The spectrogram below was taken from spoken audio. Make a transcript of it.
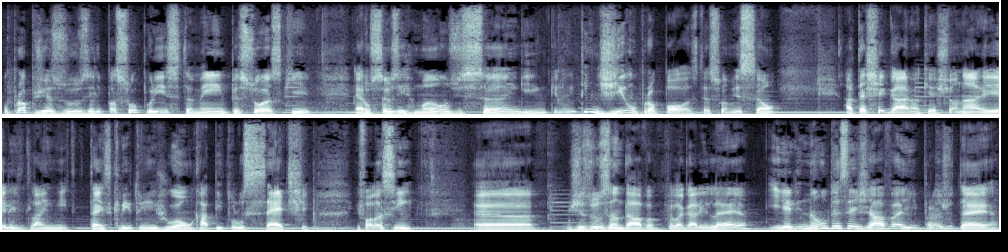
O próprio Jesus, ele passou por isso também, pessoas que eram seus irmãos de sangue, que não entendiam o propósito, a sua missão, até chegaram a questionar ele, lá está escrito em João capítulo 7, e fala assim, é, Jesus andava pela Galiléia e ele não desejava ir para a Judéia,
